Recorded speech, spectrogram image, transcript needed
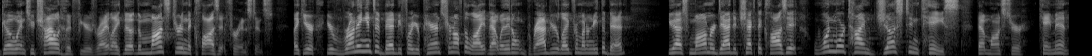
go into childhood fears, right? Like the, the monster in the closet, for instance. Like you're, you're running into bed before your parents turn off the light. That way they don't grab your leg from underneath the bed. You ask mom or dad to check the closet one more time just in case that monster came in.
